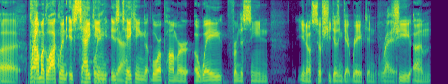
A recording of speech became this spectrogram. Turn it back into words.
uh, Kyle MacLachlan is Exactly. taking is Yeah. taking Laura Palmer away from the scene, you know, so she doesn't get raped, and Right. she um,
